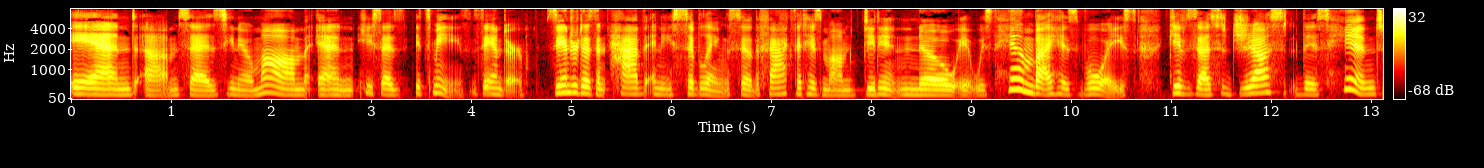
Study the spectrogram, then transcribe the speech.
and um, says, you know, mom, and he says, it's me, Xander. Xander doesn't have any siblings, so the fact that his mom didn't know it was him by his voice gives us just this hint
